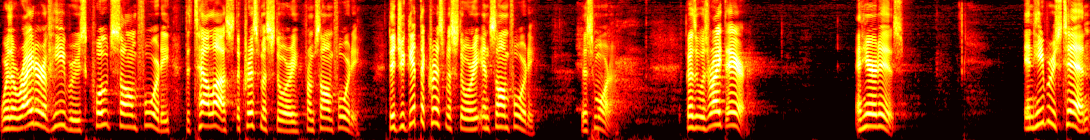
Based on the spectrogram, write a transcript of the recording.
where the writer of Hebrews quotes Psalm 40 to tell us the Christmas story from Psalm 40. Did you get the Christmas story in Psalm 40 this morning? Because it was right there. And here it is. In Hebrews 10,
